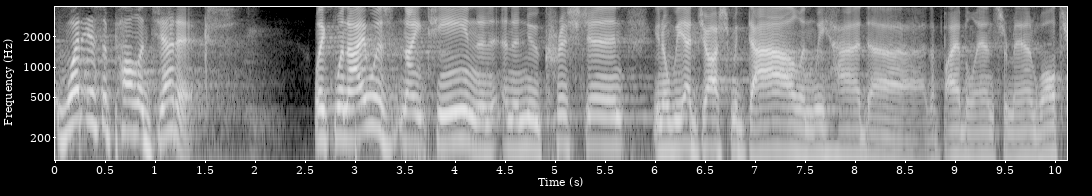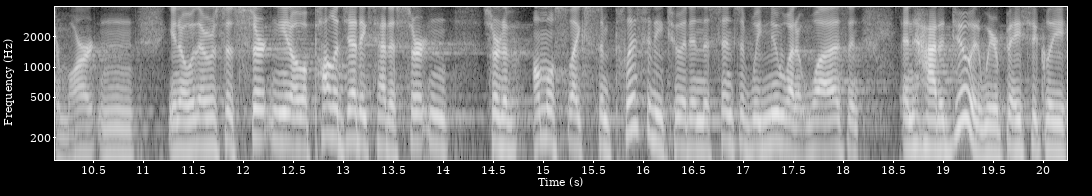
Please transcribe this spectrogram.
what is apologetics? Like when I was 19 and, and, a new Christian, you know, we had Josh McDowell and we had uh, the Bible Answer Man, Walter Martin. You know, there was a certain, you know, apologetics had a certain sort of almost like simplicity to it in the sense of we knew what it was and, and how to do it. We were basically,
